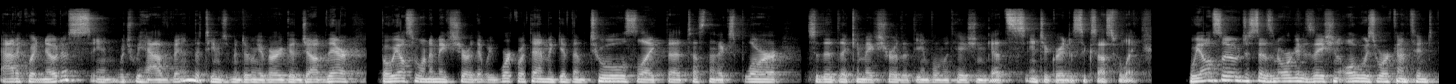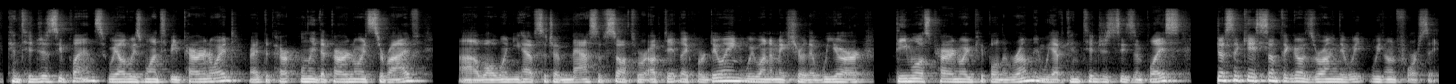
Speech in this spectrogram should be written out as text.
adequate notice, in which we have been. The team's been doing a very good job there. But we also want to make sure that we work with them and give them tools like the Testnet Explorer so that they can make sure that the implementation gets integrated successfully. We also, just as an organization, always work on t- contingency plans. We always want to be paranoid, right? The par- only the paranoid survive. Uh, well, when you have such a massive software update like we're doing, we want to make sure that we are the most paranoid people in the room and we have contingencies in place just in case something goes wrong that we, we don't foresee,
